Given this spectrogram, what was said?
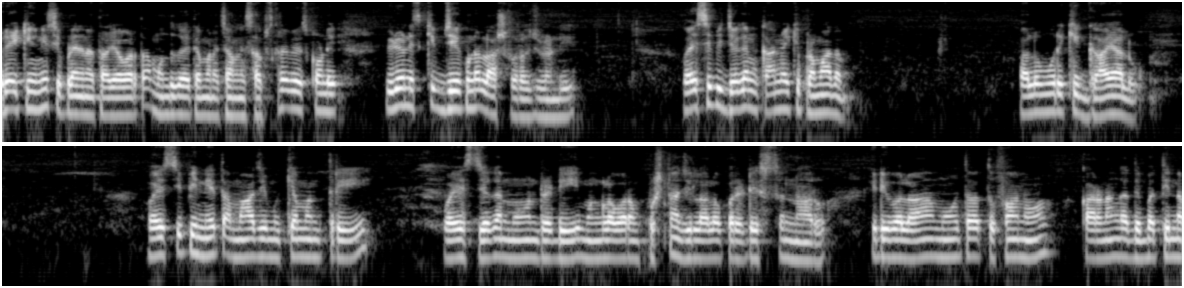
బ్రేకింగ్ న్యూస్ ఇప్పుడైనా తాజా వార్త ముందుగా అయితే మన ఛానల్ని సబ్స్క్రైబ్ చేసుకోండి. వీడియోని స్కిప్ చేయకుండా లాస్ట్ వరకు చూడండి. వైసీపీ జగన్ కాన్వేకి ప్రమాదం. పలువురికి గాయాలు. వైసీపీ నేత మాజీ ముఖ్యమంత్రి వైఎస్ జగన్మోహన్ రెడ్డి మంగళవారం కృష్ణా జిల్లాలో పర్యటిస్తున్నారు. ఇటీవల మూత తుఫాను కారణంగా దెబ్బతిన్న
